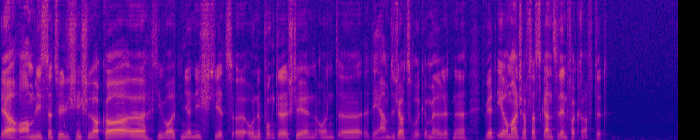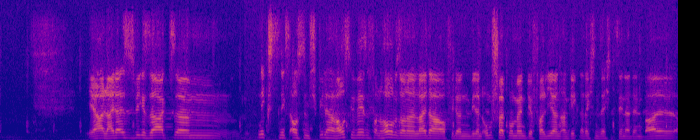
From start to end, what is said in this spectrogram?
Ja, Horm ließ natürlich nicht locker. Äh, die wollten ja nicht jetzt äh, ohne Punkte stehen und äh, die haben sich auch zurückgemeldet. Ne? Wie hat Ihre Mannschaft das Ganze denn verkraftet? Ja, leider ist es wie gesagt ähm, nichts aus dem Spiel heraus gewesen von Horm, sondern leider auch wieder, wieder ein Umschaltmoment. Wir verlieren am gegnerischen 16er den Ball,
